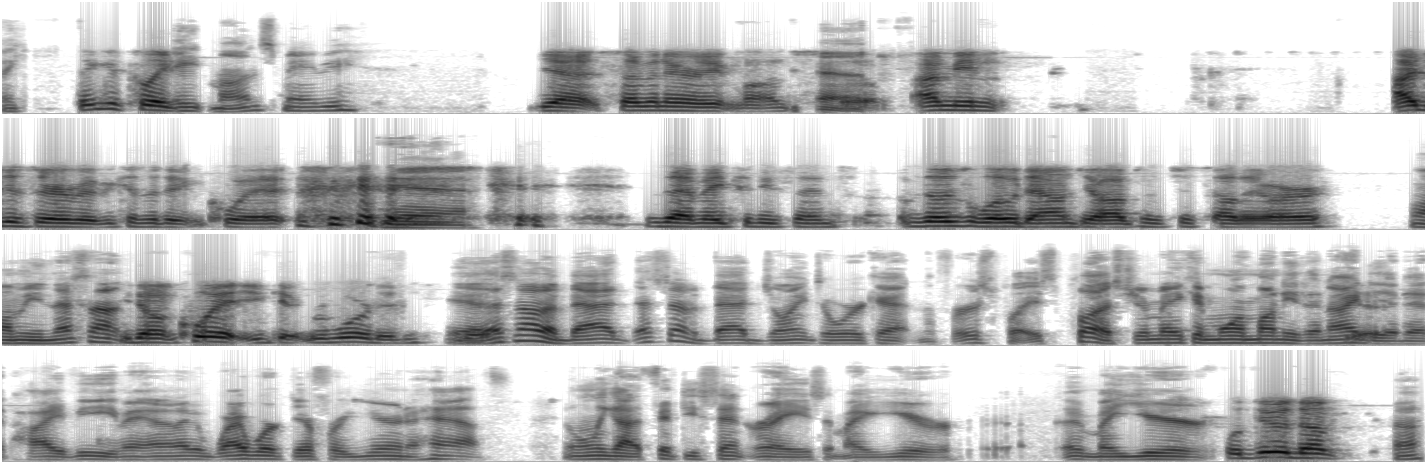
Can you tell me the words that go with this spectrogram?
Like I think it's like Eight months, maybe. yeah, seven or eight months. Yeah. So, I mean, I deserve it because I didn't quit. Yeah. That makes any sense. Those low down jobs, it's just how they are. Well, I mean, that's not. You don't quit, you get rewarded. Yeah, that's not a bad. That's not a bad joint to work at in the first place. Plus, you're making more money than I Yeah. did at Hy-Vee, man. I, I worked there for a year and a half and only got a fifty cent raise at my year. At my year. Well, dude, the Huh?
